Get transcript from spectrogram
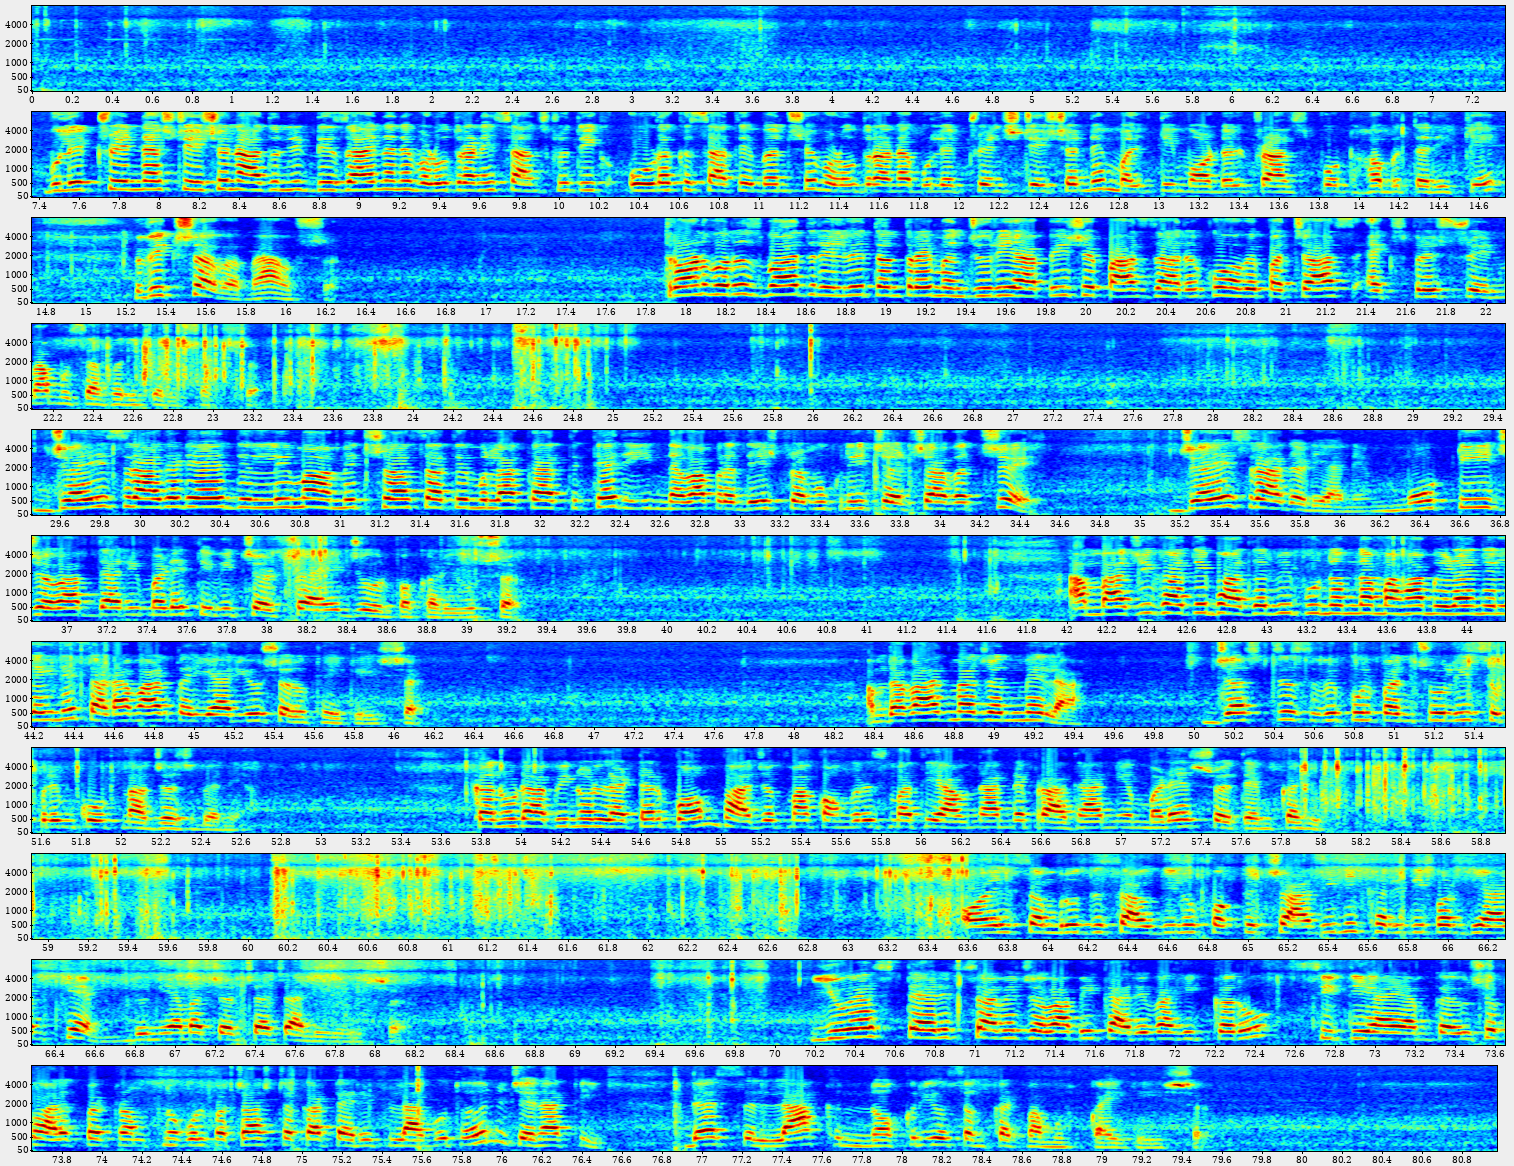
બુલેટ ટ્રેનના સ્ટેશન આધુનિક ડિઝાઇન અને વડોદરાની સાંસ્કૃતિક ઓળખ સાથે બનશે. વડોદરાના બુલેટ ટ્રેન સ્ટેશનને મલ્ટી મોડલ ટ્રાન્સપોર્ટ હબ તરીકે વિકસાવવામાં આવશે. ત્રણ વર્ષ બાદ રેલવે તંત્રએ મંજૂરી આપી છે. પાસ ધારકો હવે પચાસ એક્સપ્રેસ ટ્રેનમાં મુસાફરી કરી શકશે. જયેશ રાદડિયાએ દિલ્હીમાં અમિત શાહ સાથે મુલાકાત કરી. નવા પ્રદેશ પ્રમુખની ચર્ચા વચ્ચે જયેશ રાદડિયાને મોટી જવાબદારી મળે તેવી ચર્ચાએ જોર પકડ્યું છે. અંબાજી ખાતે ભાદરવી પૂનમના મહામેળાને લઈને તડામાર તૈયારીઓ શરૂ થઈ ગઈ છે. અમદાવાદમાં જન્મેલા જસ્ટિસ વિપુલ પંચોલી સુપ્રીમ કોર્ટના જજ બન્યા. કનુ ડાબીનો લેટર બોમ્બ ભાજપમાં કોંગ્રેસમાંથી આવનારને પ્રાધાન્ય મળે છે તેમ કહ્યું. ઓઇલ સમૃદ્ધ સાઉદીનું ફક્ત ચાંદીની ખરીદી પર ધ્યાન કેમ? દુનિયામાં ચર્ચા ચાલી રહી છે. યુએસ ટેરિફ સામે જવાબી કાર્યવાહી કરો. સીટીઆઈ એમ કહ્યું છે, ભારત પર ટ્રમ્પનો કુલ પચાસ ટકા ટેરિફ લાગુ થયો ને જેનાથી દસ લાખ નોકરીઓ સંકટમાં મુકાઈ ગઈ છે.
